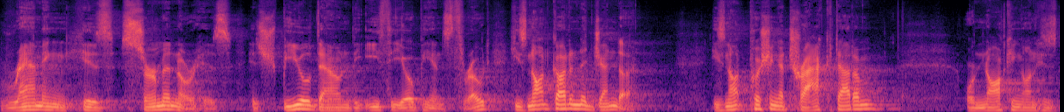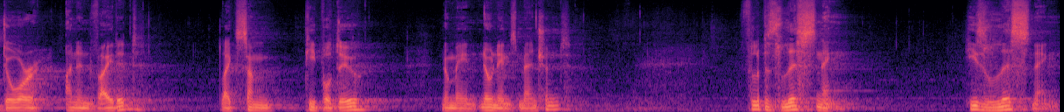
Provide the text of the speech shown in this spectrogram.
ramming his sermon or his, his spiel down the Ethiopian's throat. He's not got an agenda. He's not pushing a tract at him or knocking on his door uninvited, like some people do. No, main, no names mentioned. Philip is listening. He's listening,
